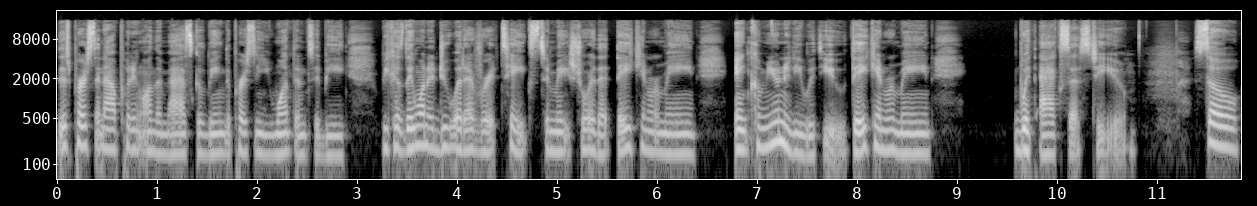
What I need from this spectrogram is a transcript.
This person now putting on the mask of being the person you want them to be because they want to do whatever it takes to make sure that they can remain in community with you. They can remain with access to you. So,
